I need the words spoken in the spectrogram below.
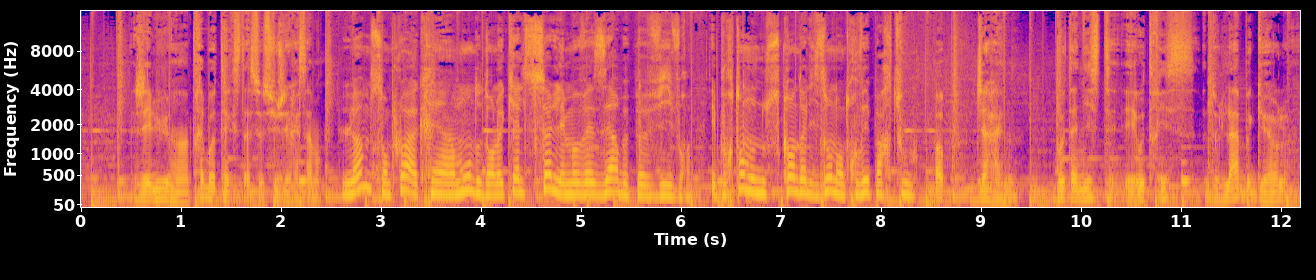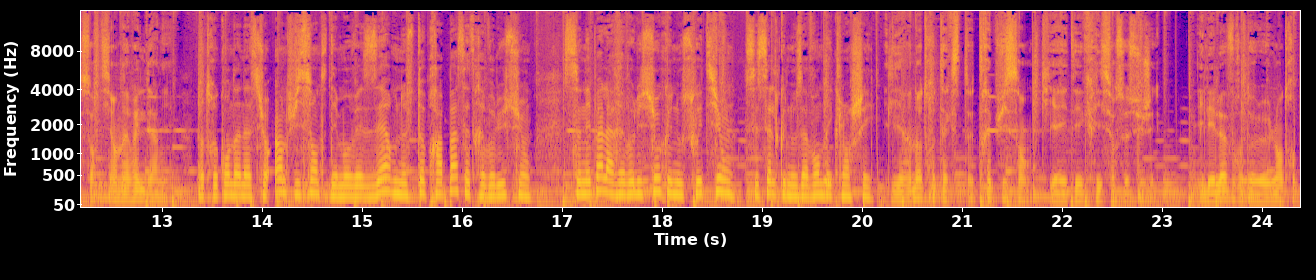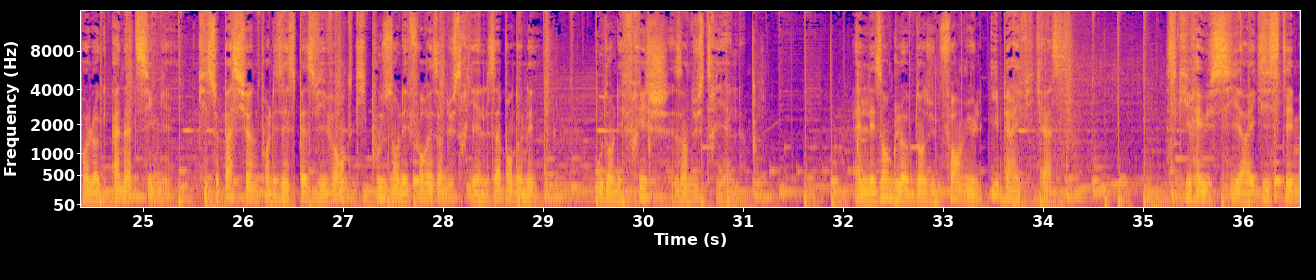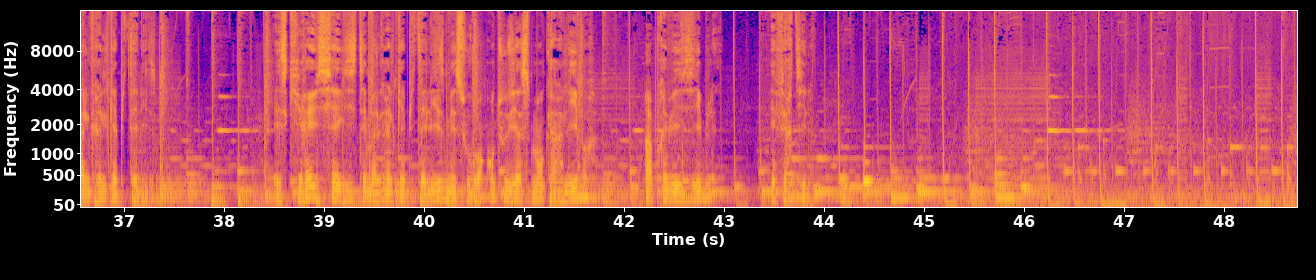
J'ai lu un très beau texte à ce sujet récemment. L'homme s'emploie à créer un monde dans lequel seules les mauvaises herbes peuvent vivre. Et pourtant, nous nous scandalisons d'en trouver partout. Hop Jaren, botaniste et autrice de Lab Girl, sorti en avril dernier. Notre condamnation impuissante des mauvaises herbes ne stoppera pas cette révolution. Ce n'est pas la révolution que nous souhaitions, c'est celle que nous avons déclenchée. Il y a un autre texte très puissant qui a été écrit sur ce sujet. Il est l'œuvre de l'anthropologue Anat Singh, qui se passionne pour les espèces vivantes qui poussent dans les forêts industrielles abandonnées ou dans les friches industrielles. Elle les englobe dans une formule hyper efficace, ce qui réussit à exister malgré le capitalisme. Et ce qui réussit à exister malgré le capitalisme est souvent enthousiasmant car libre, imprévisible et fertile.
